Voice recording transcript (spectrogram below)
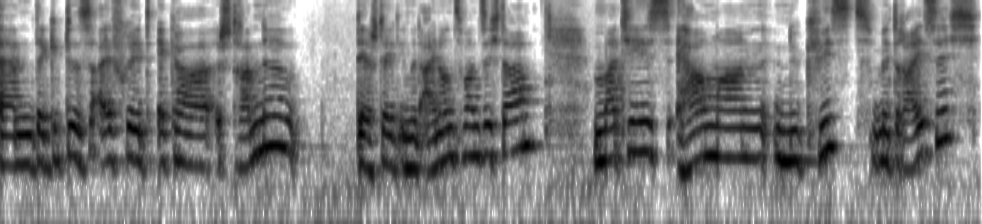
Ähm, da gibt es Alfred Ecker Strande, der stellt ihn mit 21 dar. Mathis Hermann Nyquist mit 30.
